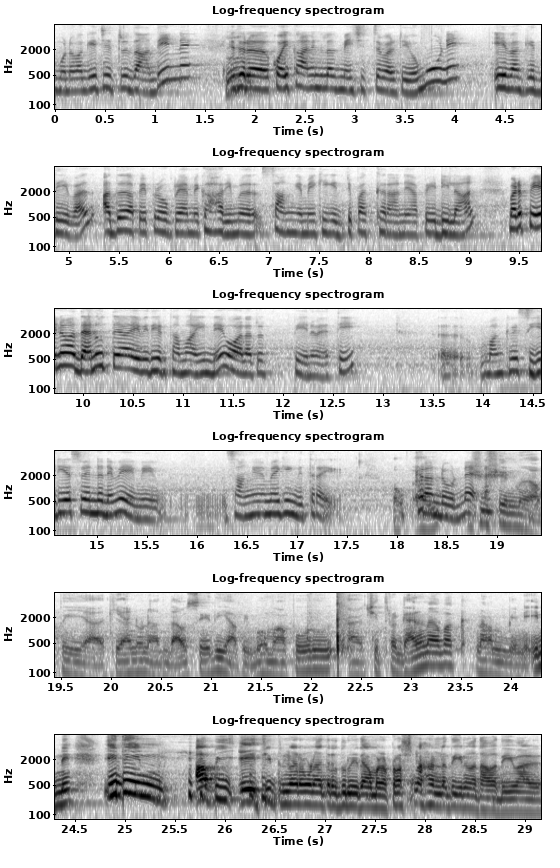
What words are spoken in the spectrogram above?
මොන වගේ චිත්‍ර දාඳින්නේ. ඉතින් කොයි කාලේ ඉඳලාද මේ චිත්‍රවලට යොමු වුනේ? ඒ වගේ දේවල් අද අපේ ප්‍රෝග්‍රෑම් එක හරිම සංයමයකින් ඉදිරිපත් කරන්නේ අපේ ඩිලාන්. මට පේනවා දැනුත් එයා ඒ විදිහට තමයි ඉන්නේ. ඔයාලට පේනවා ඇති. අ, මං කිව්වේ සීරියස් වෙන්න නෙමෙයි මේ සංයමයකින් විතරයි කරන්න ඕනේ. විශේෂයෙන්ම අපි අ, කියන්න ඕන අද දවසේදී අපි බොහොම අපූරු චිත්‍ර ගණනාවක් නරඹගෙන ඉන්නේ. ඉතින් අපි ඒ චිත්‍ර නරඹන අතරතුරේ තාම ප්‍රශ්න අහන්න තියෙනවා තව දේවල්.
